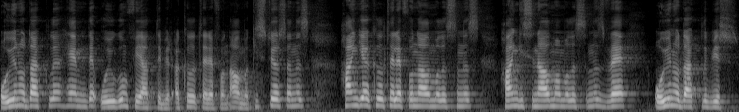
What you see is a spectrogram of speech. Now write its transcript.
oyun odaklı hem de uygun fiyatlı bir akıllı telefon almak istiyorsanız hangi akıllı telefonu almalısınız, hangisini almamalısınız ve oyun odaklı bir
